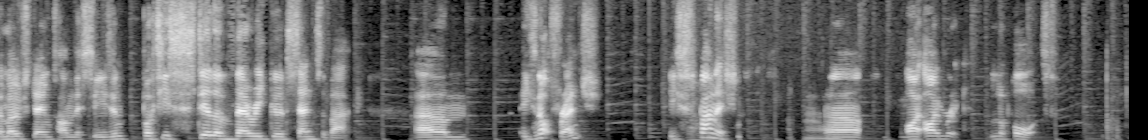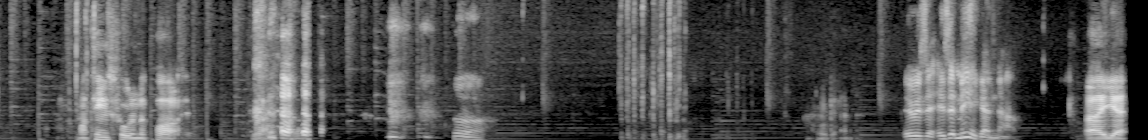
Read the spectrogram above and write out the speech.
the most game time this season, but he's still a very good centre back. Um, he's not French; he's Spanish. Oh, Uh, I, Aymeric Laporte. my team's falling apart. Oh, who is it? Is it me again now? Uh, yeah.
